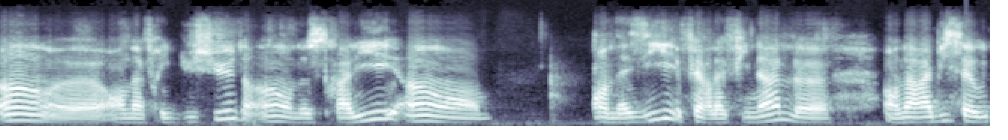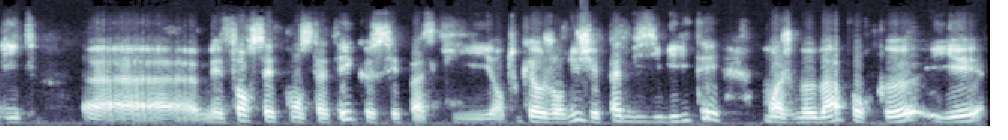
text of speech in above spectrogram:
un euh, en Afrique du Sud, un en Australie, un en, en Asie, et faire la finale euh, en Arabie Saoudite. Euh, mais force est de constater que c'est pas ce qui, en tout cas aujourd'hui, j'ai pas de visibilité. Moi, je me bats pour qu'il y ait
